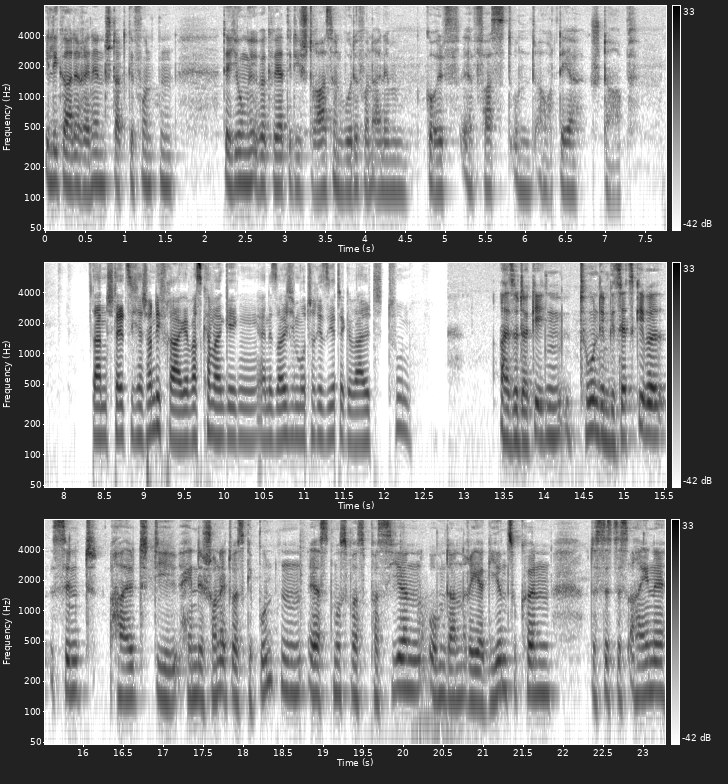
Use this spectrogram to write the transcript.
illegale Rennen stattgefunden. Der Junge überquerte die Straße und wurde von einem Golf erfasst und auch der starb. Dann stellt sich ja schon die Frage, was kann man gegen eine solche motorisierte Gewalt tun? Also dagegen tun dem Gesetzgeber sind halt die Hände schon etwas gebunden. Erst muss was passieren, um dann reagieren zu können. Das ist das eine.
